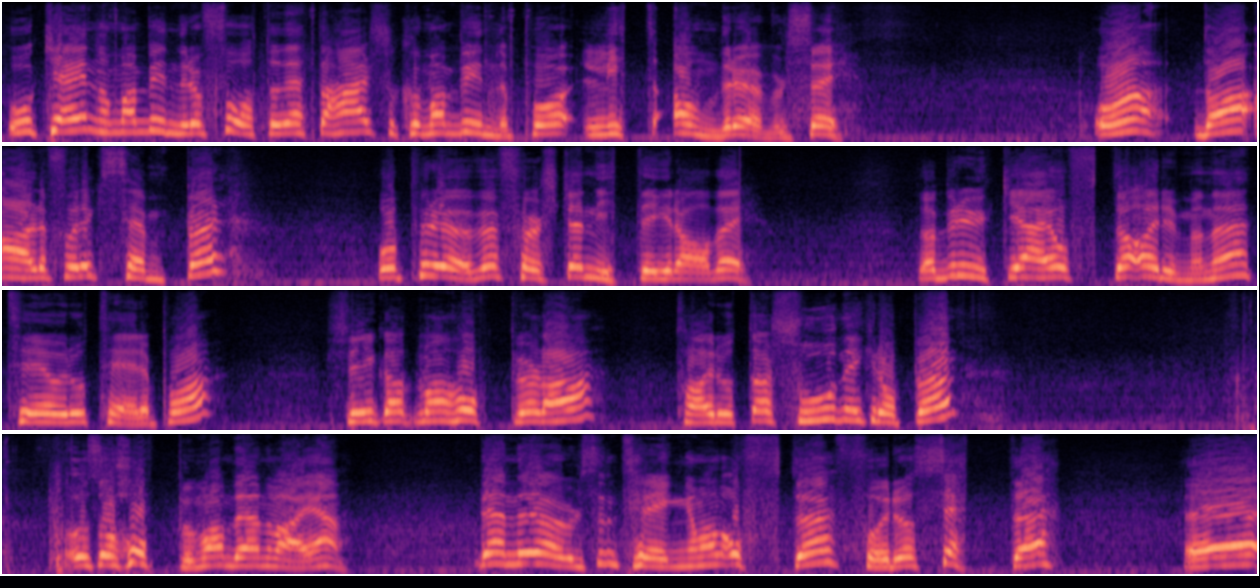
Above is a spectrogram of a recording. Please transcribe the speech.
Ok, når man begynner å få til dette her, så kan man begynne på litt andre øvelser. Og da er det for eksempel å prøve først en 90 grader. Da bruker jeg ofte armene til å rotere på, slik at man hopper da, tar rotasjon i kroppen, og så hopper man den veien. Denne øvelsen trenger man ofte for å sette eh,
